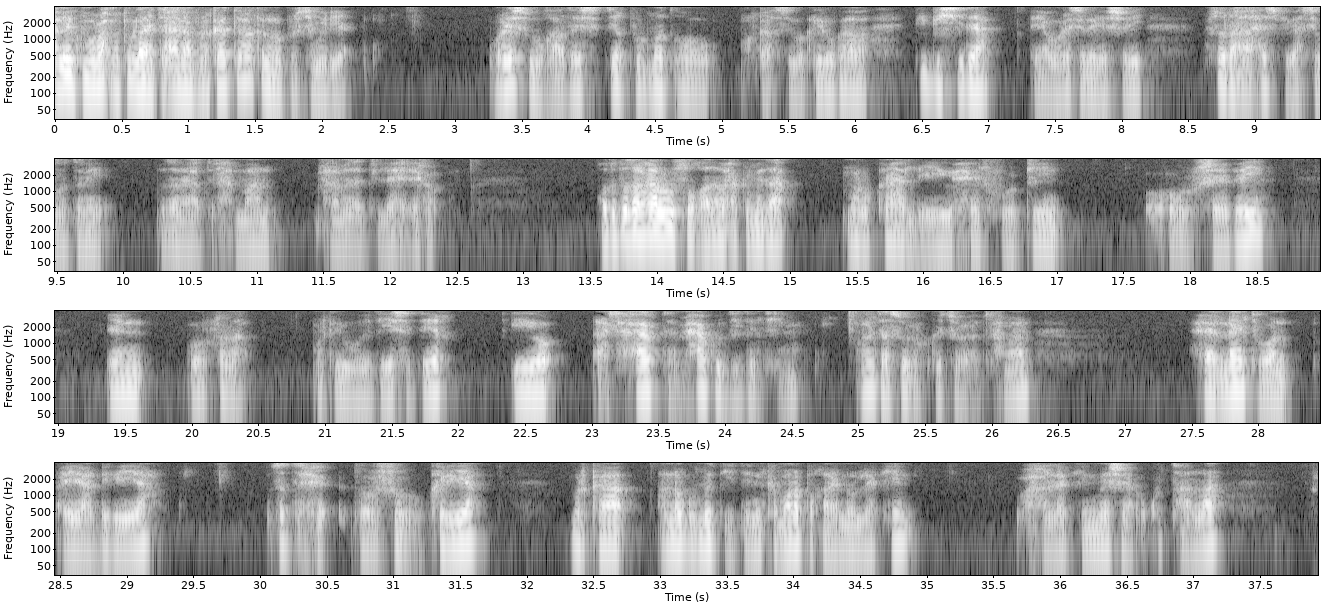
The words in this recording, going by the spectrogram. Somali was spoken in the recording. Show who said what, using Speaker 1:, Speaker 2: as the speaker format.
Speaker 1: calaykum waraxmat ullahi tacaala wabarakaatu halkan waa burji media. Waraysi uu qaaday sadiiq burmad oo markaasi wakiil uga ah b b c da ayaa waraysi la yeeshay musharaxa xisbigaasi wadani mudane cabdiraxmaan maxamed cabdilaahi ciro. Qodobada halkaa lagu soo qaaday waxaa ka mid ah maruu ka hadlayay xeer fourteen oo sheegay in ururada markii uu weydiiyey sadiiq iyo asxaabta maxaa ku diidantihiin arrintaas wuxuu kaga jawaabay cabdiraxmaan. Xeer ninety one ayaa dhigaya saddex doorasho oo keliya marka anagu ma diidanin kamana baqayno laakiin waxaa laakiin meesha ku taallaa.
